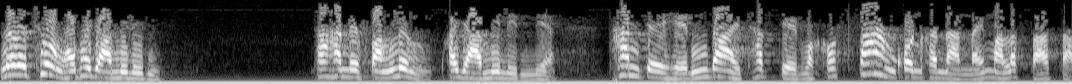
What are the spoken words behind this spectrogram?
แล้วก็ช่วงของพญามิลิน ถ้าท่านได้ฟังเรื่องพญามิลินเนี่ย ท่านจะเห็นได้ชัดเจนว่าเขาสร้างคนขนาดไหนมารักษาศา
